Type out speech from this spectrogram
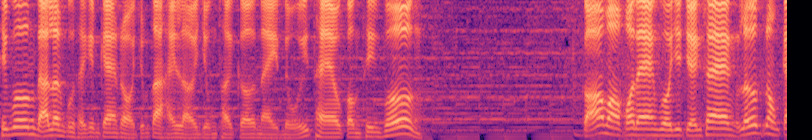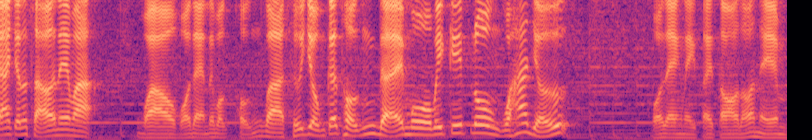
Thiên Vương đã lên quần thể Kim Cang rồi, chúng ta hãy lợi dụng thời cơ này đuổi theo con Thiên Vương. Có một võ đàn vừa di chuyển sang, lướt một cái cho nó sợ anh em à. Wow, võ đàn đã bật thuận và sử dụng cái thuận để mua bí kíp luôn, quá dữ. Võ đàn này tay to đó anh em.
